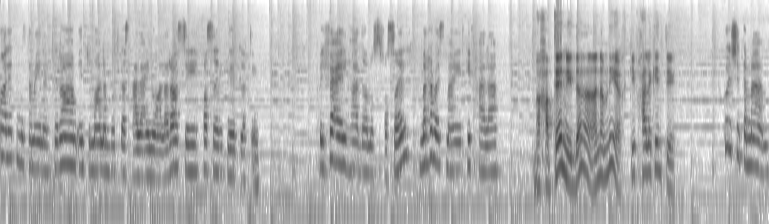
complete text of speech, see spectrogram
عليكم مستمعينا الكرام أنتم معنا بودكاست على عيني وعلى راسي فصل 32 بالفعل هذا نص فصل مرحبا إسماعيل كيف حالك؟ مرحبتين نداء أنا منيح كيف حالك أنت؟ كل شيء تمام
